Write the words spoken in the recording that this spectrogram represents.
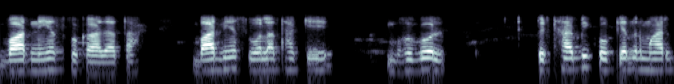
बार्नियस को कहा जाता है। बार्नियस बोला था कि भूगोल पृथ्वी को केंद्र मार्ग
